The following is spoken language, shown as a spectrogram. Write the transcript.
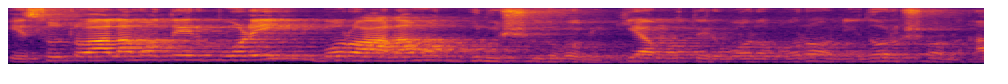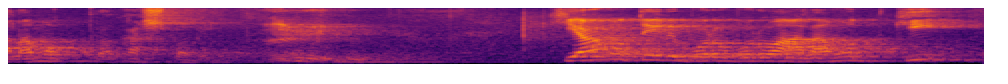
এই ছোট আলামতের পরেই বড় আলামতগুলো শুরু হবে। কিয়ামতের বড় বড় নিদর্শন, আলামত প্রকাশ পাবে। কিয়ামতের বড় বড় আলামত কি?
